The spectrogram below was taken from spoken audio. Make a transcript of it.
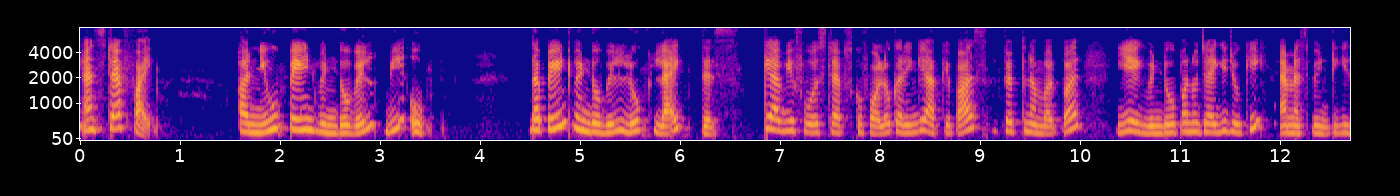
And step five a new Paint window will be open the Paint window will look like this अब ये फोर स्टेप्स को फॉलो करेंगे आपके पास। फिफ्थ नंबर पर ये एक विंडो ओपन हो जाएगी जो कि एम एस पेंट की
